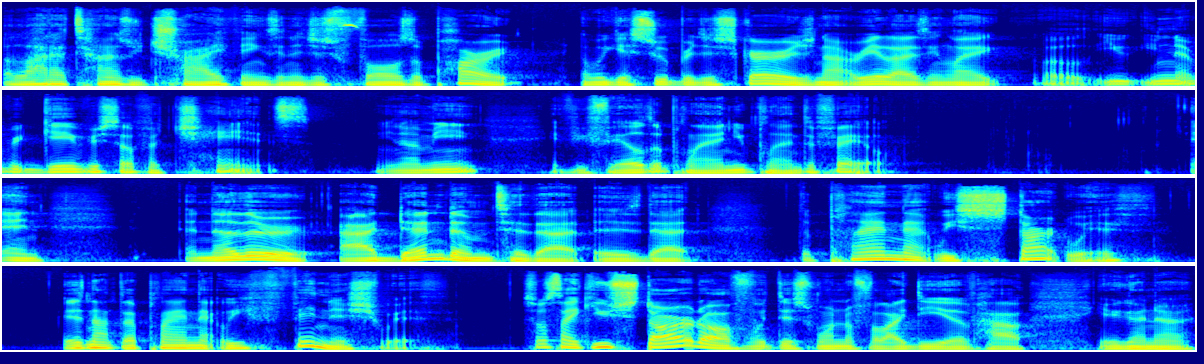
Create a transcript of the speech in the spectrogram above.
a lot of times we try things and it just falls apart and we get super discouraged, not realizing like, well, you, you never gave yourself a chance. You know what I mean? If you fail to plan, you plan to fail. And another addendum to that is that the plan that we start with is not the plan that we finish with. So it's like you start off with this wonderful idea of how you're gonna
